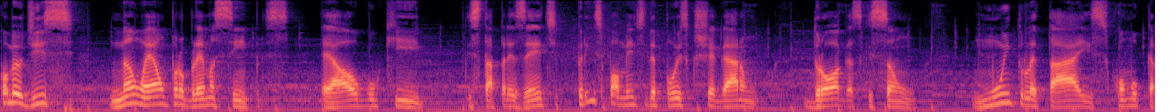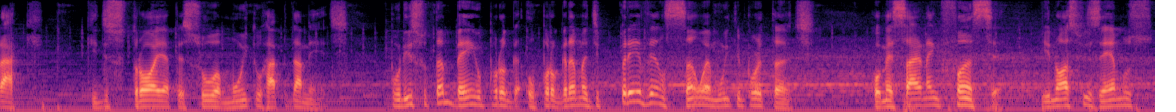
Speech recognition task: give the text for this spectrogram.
Como eu disse, não é um problema simples, é algo que está presente principalmente depois que chegaram drogas que são muito letais, como o crack, que destrói a pessoa muito rapidamente. Por isso, também o, prog o programa de prevenção é muito importante. Começar na infância. E nós fizemos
